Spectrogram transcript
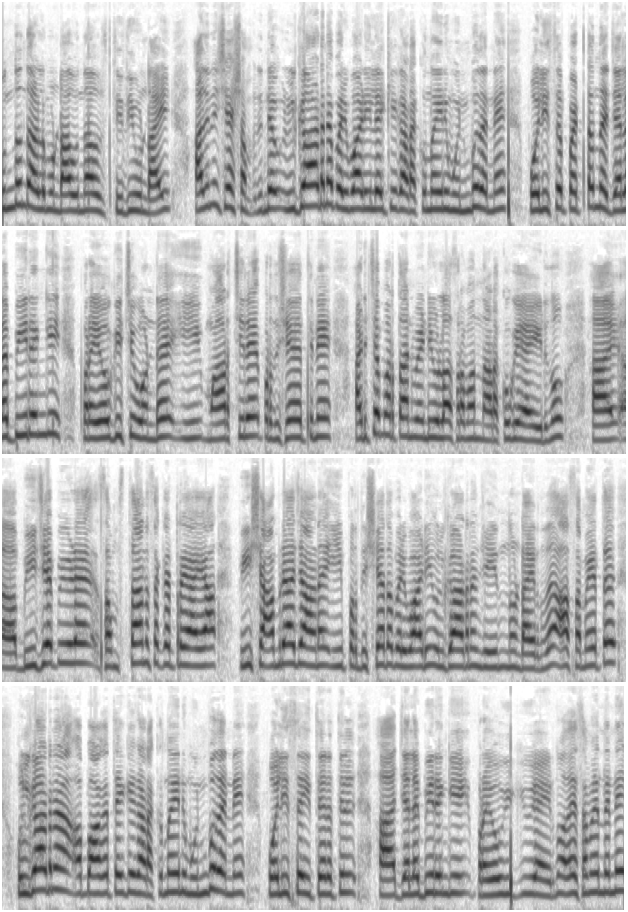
ഉന്തും തള്ളും ഉണ്ടാകുന്ന ഒരു സ്ഥിതി ഉണ്ടായി അതിനുശേഷം ഇതിന്റെ ഉദ്ഘാടന പരിപാടിയിലേക്ക് കടക്കുന്നതിന് മുൻപ് തന്നെ പോലീസ് പെട്ടെന്ന് ജലപീരങ്കി പ്രയോഗിച്ചുകൊണ്ട് ഈ മാർച്ചിലെ പ്രതിഷേധത്തിനെ അടിച്ചമർത്താൻ വേണ്ടിയുള്ള ശ്രമം നടക്കുകയായിരുന്നു. ബി ജെ പിയുടെ സംസ്ഥാന സെക്രട്ടറിയായ പി ശ്യാംരാജാണ് ഈ പ്രതിഷേധ പരിപാടി ഉദ്ഘാടനം ചെയ്യുന്നുണ്ടായിരുന്നത്. ആ സമയത്ത് ഉദ്ഘാടന ഭാഗത്തേക്ക് കടക്കുന്നതിന് മുൻപ് തന്നെ പോലീസ് ഇത്തരത്തിൽ ജലപീരങ്കി പ്രയോഗിക്കുകയായിരുന്നു. അതേസമയം തന്നെ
